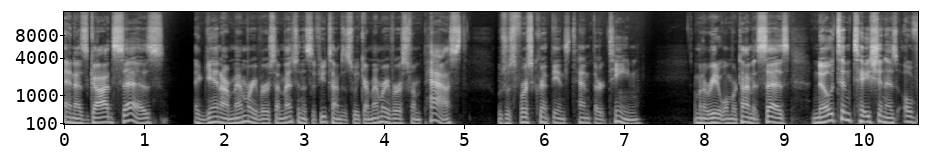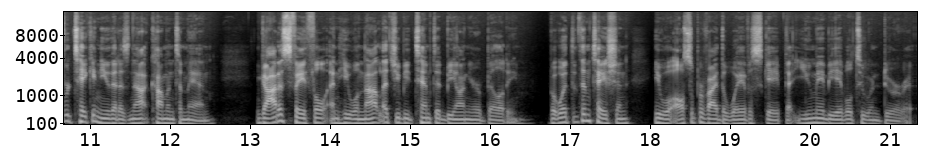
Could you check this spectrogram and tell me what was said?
And as God says, again, our memory verse, I mentioned this a few times this week, our memory verse from past, which was 1 Corinthians 10 13. I'm going to read it one more time. It says, No temptation has overtaken you that is not common to man. God is faithful, and he will not let you be tempted beyond your ability. But with the temptation, he will also provide the way of escape that you may be able to endure it.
